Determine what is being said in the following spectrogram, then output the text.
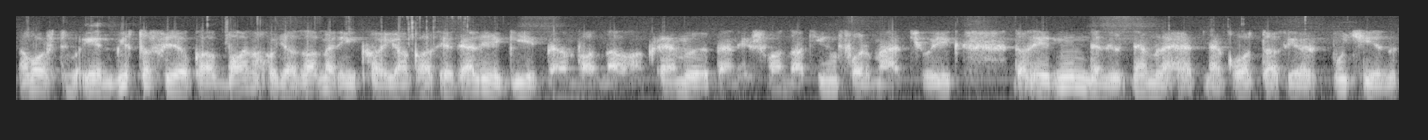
Na most én biztos vagyok abban, hogy az amerikaiak azért elég éppen vannak a Kremlben, és vannak információik, de azért mindenütt nem lehetnek ott azért Putyin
